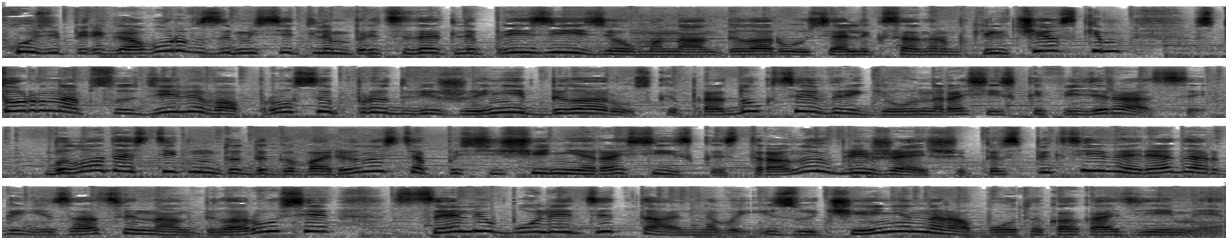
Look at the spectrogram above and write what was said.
В ходе переговоров с заместителем председателя Президиума НАН Беларуси Александром Кильчевским стороны обсудили вопросы продвижения белорусской продукции в регионы Российской Федерации. Была достигнута договоренность о посещении российской страной в ближайшей перспективе ряда организаций НАН Беларуси с целью более детального изучения наработок Академии.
